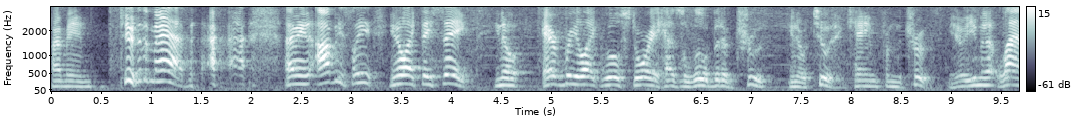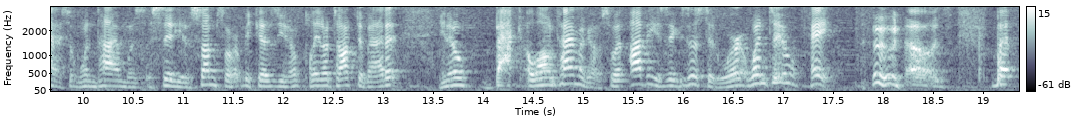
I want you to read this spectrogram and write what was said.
I mean, do the math. I mean, obviously, you know, like they say, you know, every like little story has a little bit of truth, you know, to it. It came from the truth. You know, even Atlantis at one time was a city of some sort because, you know, Plato talked about it, you know, back a long time ago. So it obviously existed. Where it went to, hey, who knows? But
